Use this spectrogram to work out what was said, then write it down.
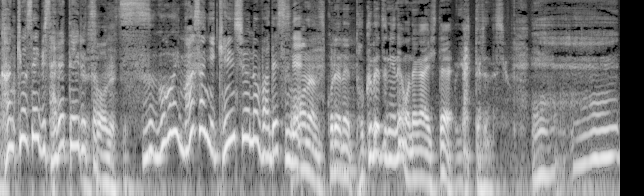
環境整備されていると。そうです。すごい。まさに研修の場ですね。そうなんです。これね特別にねお願いしてやってるんですよえー、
